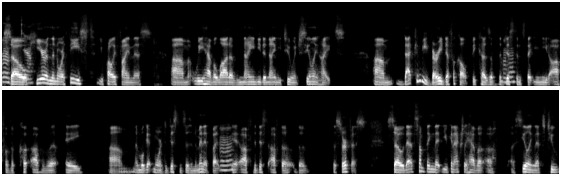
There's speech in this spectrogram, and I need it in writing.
Mm, So yeah. here in the Northeast, you probably find this. Um, we have a lot of 90 to 92 inch ceiling heights. Um, that can be very difficult because of the Mhm. distance that you need off of a off of a, a um, and we'll get more into distances in a minute, but Mhm. it- off the dist off the the the surface. So that's something that you can actually have a, a, a ceiling that's too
